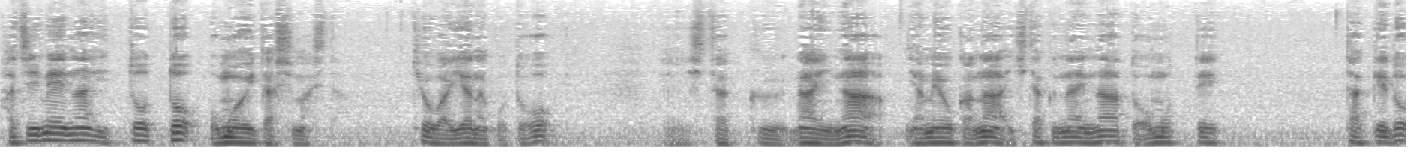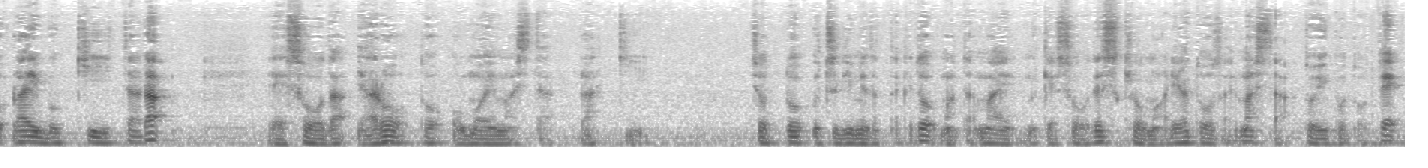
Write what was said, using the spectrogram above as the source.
始めないとと思い出しました。今日は嫌なことをしたくないなやめようかな行きたくないなと思ってたけどライブ聞いたら、えそうだやろうと思いました。ラッキー。ちょっとうつ気味だったけどまた前向けそうです。今日もありがとうございました。ということで、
